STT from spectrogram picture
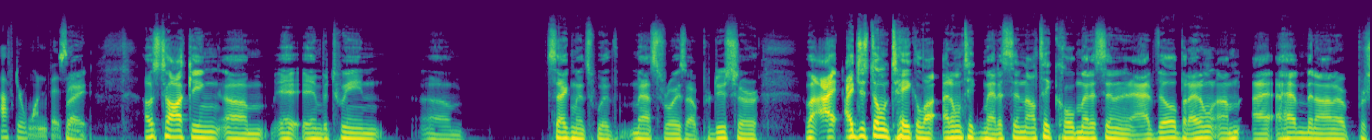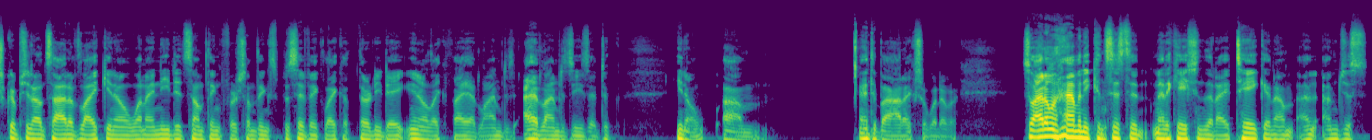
after one visit. Right. I was talking um, in between um, segments with Matt Royce, our producer. But I, I just don't take a lot. I don't take medicine. I'll take cold medicine and Advil, but I don't. I'm, I, I haven't been on a prescription outside of like you know when I needed something for something specific, like a 30 day. You know, like if I had Lyme, dis- I had Lyme disease, I took, you know, um, antibiotics or whatever. So I don't have any consistent medication that I take, and I'm I'm, just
